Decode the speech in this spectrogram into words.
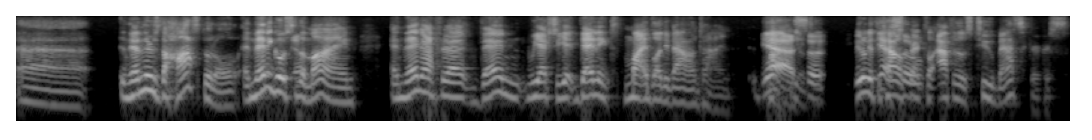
uh, and then there's the hospital, and then it goes to the mine, and then after that, then we actually get then it's My Bloody Valentine. Yeah. You know, So we don't get the yeah, title so- until after those two massacres.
